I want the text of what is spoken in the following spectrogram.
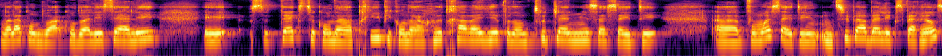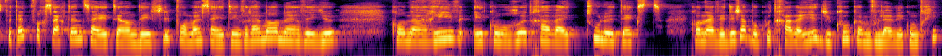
voilà qu'on doit qu'on doit laisser aller. Et ce texte qu'on a appris puis qu'on a retravaillé pendant toute la nuit ça ça a été euh, pour moi ça a été une, super belle expérience. Peut-être pour certaines ça a été un défi. Pour moi ça a été vraiment merveilleux qu'on arrive et qu'on retravaille tout le texte qu'on avait déjà beaucoup travaillé du coup comme vous l'avez compris.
